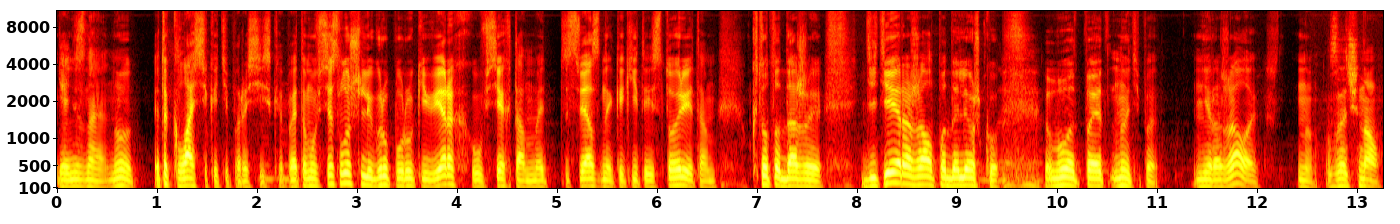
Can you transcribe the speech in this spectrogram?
я не знаю, ну, это классика типа российская. Поэтому все слушали группу «Руки вверх», у всех там связаны какие-то истории, там кто-то даже детей рожал под Алешку. Вот, поэтому, ну, типа, не рожал, а, ну... Зачинал.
